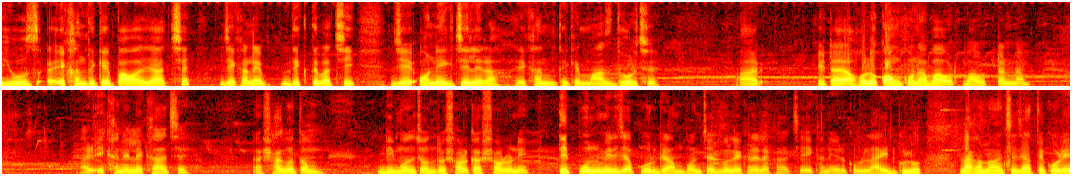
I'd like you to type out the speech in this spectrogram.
ভিউজ এখান থেকে পাওয়া যাচ্ছে, যেখানে দেখতে পাচ্ছি যে অনেক জেলেরা এখান থেকে মাছ ধরছে। আর এটা হলো কঙ্কনা বাওর বাওরটার নাম। আর এখানে লেখা আছে স্বাগতম বিমলচন্দ্র সরকার স্মরণে তেপুল মির্জাপুর গ্রাম পঞ্চায়েত বলে এখানে লেখা আছে। এখানে এরকম লাইটগুলো লাগানো আছে যাতে করে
